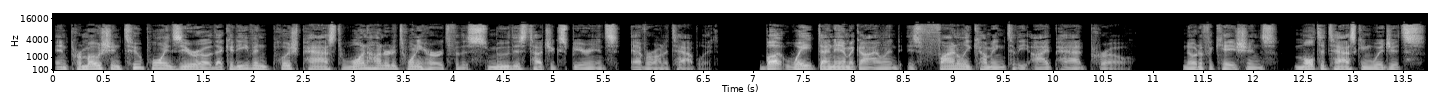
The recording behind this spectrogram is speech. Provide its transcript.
and ProMotion 2.0 that could even push past 120 Hz for the smoothest touch experience ever on a tablet. But wait, Dynamic Island is finally coming to the iPad Pro. Notifications, multitasking widgets,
